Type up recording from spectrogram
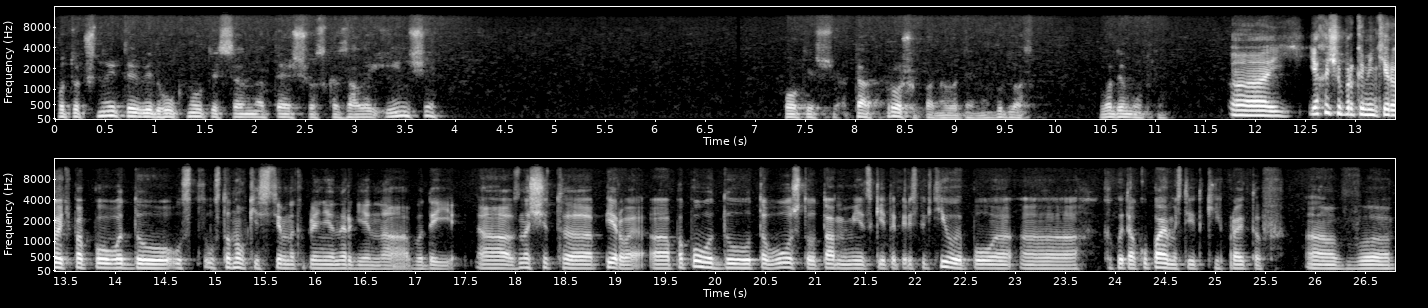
поточнити, відгукнутися на те, що сказали інші. Поки що. Так, прошу, пане Вадиме, будь ласка. Вадим Уткин. Я хочу прокомментировать по поводу установки системы накопления энергии на ВДИ. Значит, э, первое, по поводу того, что там имеются какие-то перспективы по какой-то окупаемости таких проектов в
